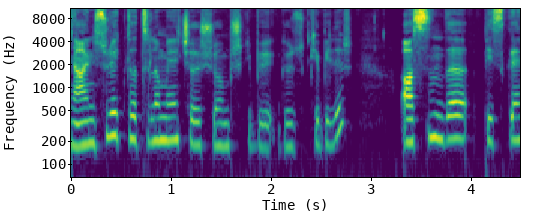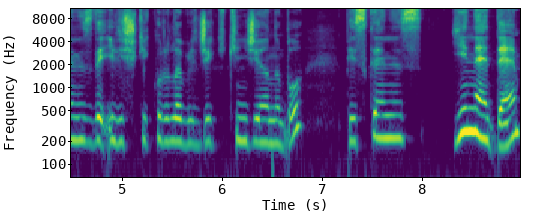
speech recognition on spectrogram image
Yani sürekli hatırlamaya çalışıyormuş gibi gözükebilir. Aslında psikanalizde ilişki kurulabilecek ikinci yanı bu. Psikanaliz yine de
